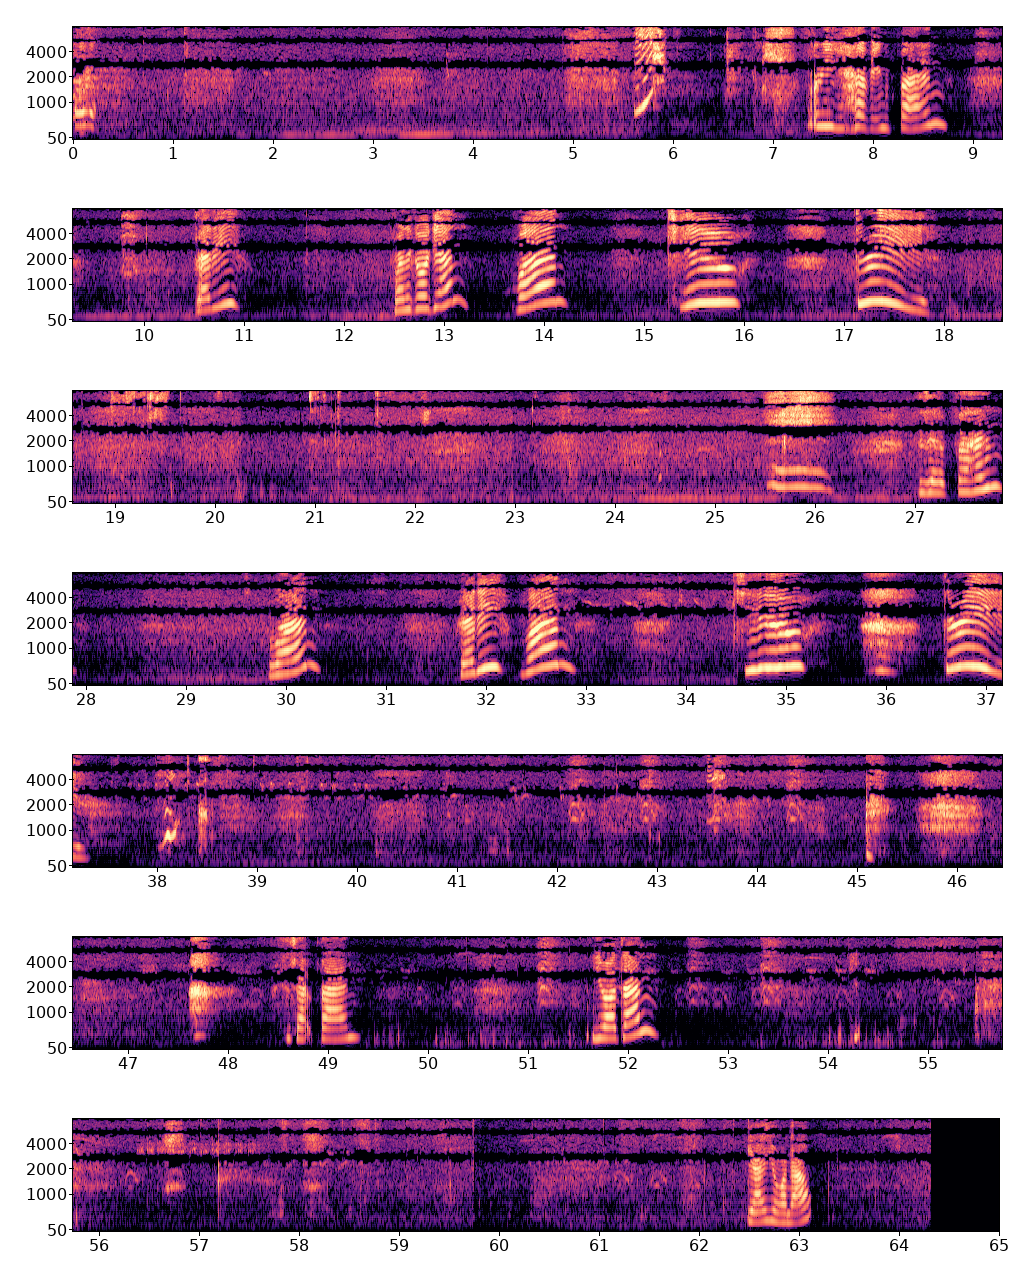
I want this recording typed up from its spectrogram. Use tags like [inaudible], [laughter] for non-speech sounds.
Are you having fun? Ready? Want to go again? One, two, three. [gasps] Is that fun? One. Ready? One, two, three. Is that fun? You are done? Yeah, you want out?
